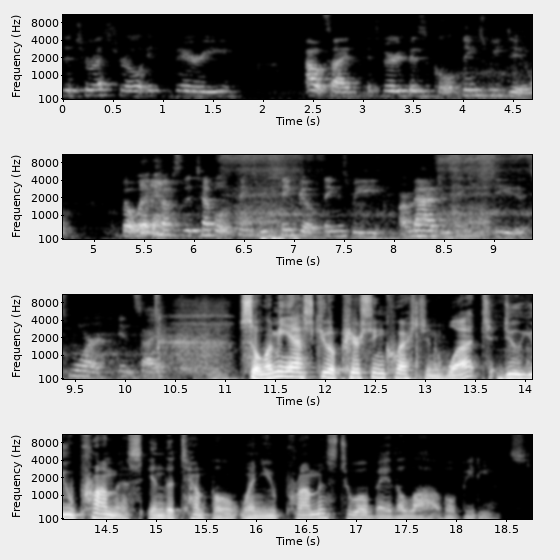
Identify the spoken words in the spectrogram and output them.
the terrestrial, it's very outside, it's very physical, things we do. But when it comes to the temple, things we think of, things we imagine, things we see. It's more inside. So let me ask you a piercing question. What do you promise in the temple when you promise to obey the law of obedience?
